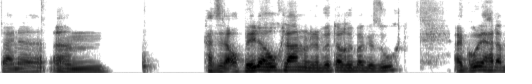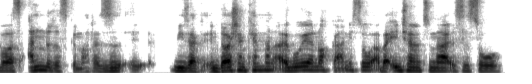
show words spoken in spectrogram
deine ähm, kannst du da auch Bilder hochladen und dann wird darüber gesucht. Algolia hat aber was anderes gemacht. Also, wie gesagt, in Deutschland kennt man Algolia noch gar nicht so, aber international ist es so,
